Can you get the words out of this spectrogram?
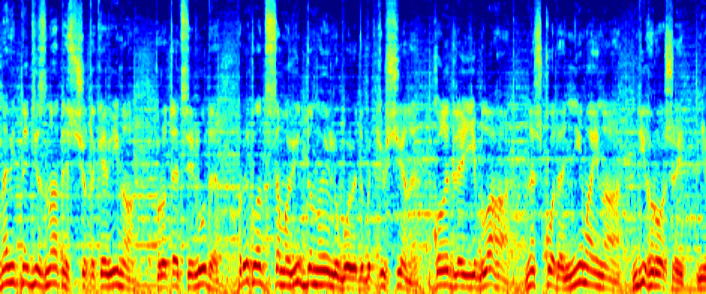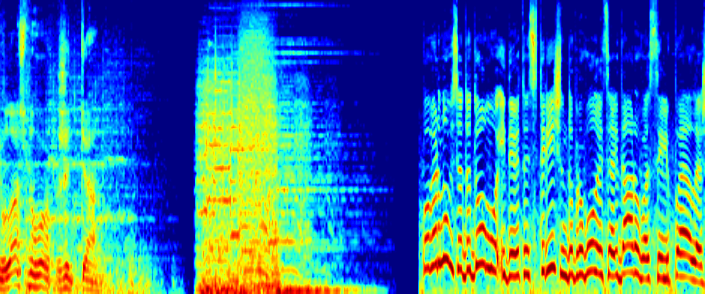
навіть не дізнатись, що таке війна. Проте ці люди приклад самовідданої любові до батьківщини, коли для її блага не шкода ні майна, ні грошей, ні власного життя. Повернувся додому і 19-річний доброволець Айдару Василь Пелеш.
